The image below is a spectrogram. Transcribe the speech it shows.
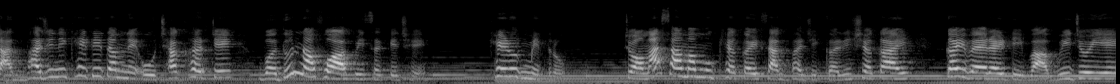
શાકભાજીની ખેતી તમને ઓછા ખર્ચે વધુ નફો આપી શકે છે. ખેડૂત મિત્રો, ચોમાસામાં મુખ્ય કઈ શાકભાજી કરી શકાય, કઈ વેરાયટી વાવવી જોઈએ,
